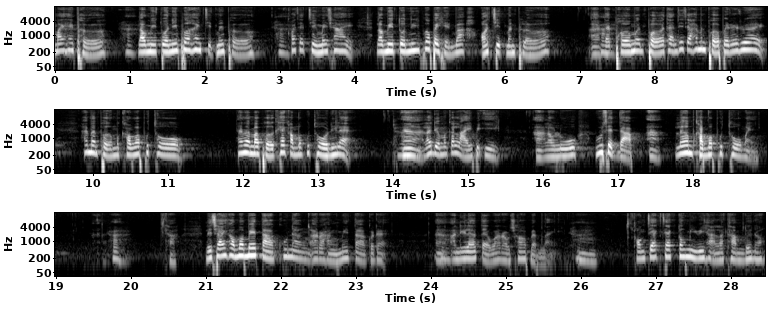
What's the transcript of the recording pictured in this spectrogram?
ไม่ให้เผลอค่ะเรามีตัวนี้เพื่อให้จิตไม่เผลอค่ะข้อเท็จจริงไม่ใช่ เรามีตัวนี้เพื่อไปเห็นว่าอ๋อจิตมันเผลออ่าค่ะแต่เผลอมันเผลอแทนที่จะให้มันเผลอไปเรื่อยๆ ให้มันเผลอมาคำว่าพุทโธ ให้มันมาเผลอแค่คำว่าพุทโธนี่แหละค่ะอ่าแล้วเดี๋ยวมันก็ไหลไปอีกอ่า เรารู้รู้เสร็จดับอ่าเริ่มคำว่าพุทโธใหม่ค่ะค่ะ หรือใช้คำว่าเมตตาคู่นางอรหังเมตตาก็ได้อ่าค่ะอันนี้แล้วแต่ว่าเราชอบแบบไหนค่ะอืมของแจ็คแจ็คต้องมีวิหารธรรมด้วยเนาะ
